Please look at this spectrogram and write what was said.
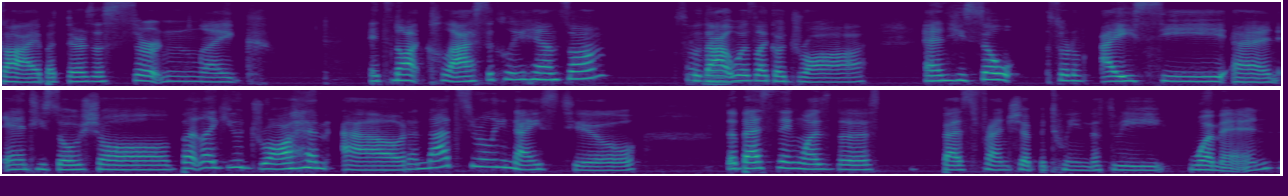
guy, but there's a certain like, it's not classically handsome, so that was like a draw. And he's so sort of icy and antisocial, but like you draw him out, and that's really nice too. The best thing was the best friendship between the three women.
